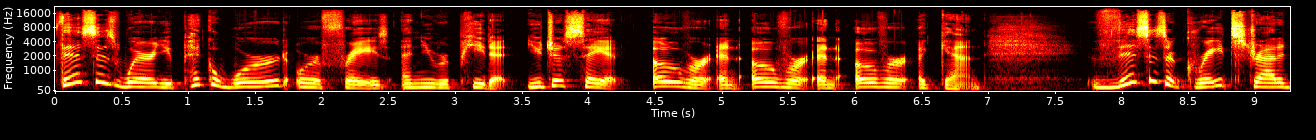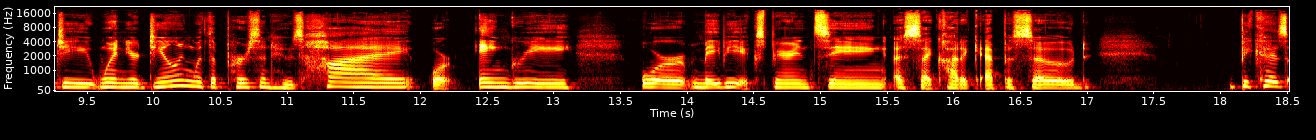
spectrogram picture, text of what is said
This is where you pick a word or a phrase and you repeat it. You just say it over and over and over again. This is a great strategy when you're dealing with a person who's high or angry or maybe experiencing a psychotic episode. Because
